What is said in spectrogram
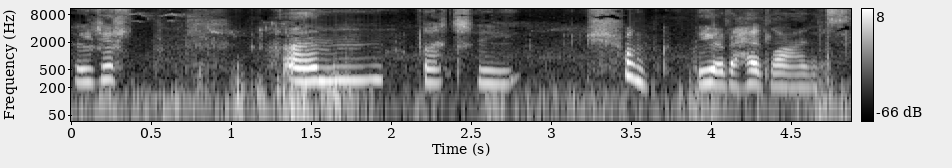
they just um let's see shrunk the overhead lines.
